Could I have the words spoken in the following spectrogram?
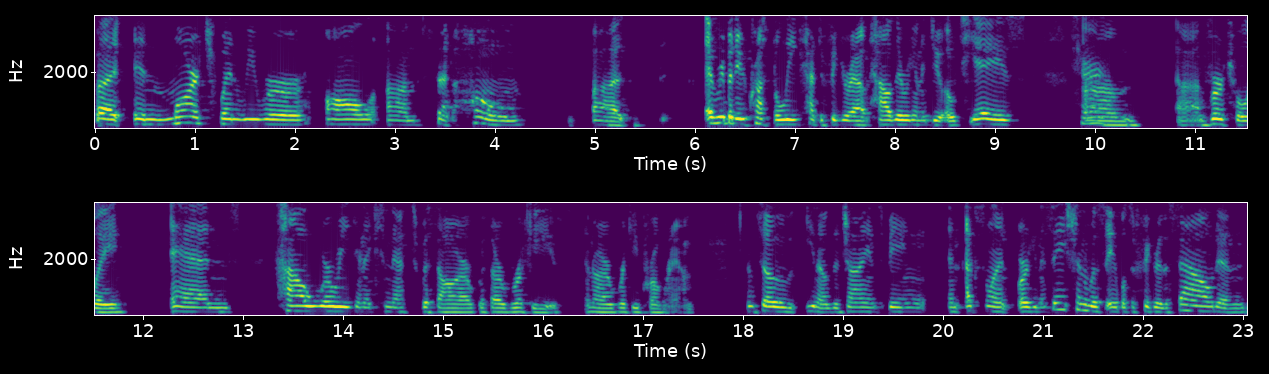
But in March, when we were all um, sent home, uh, everybody across the league had to figure out how they were going to do OTAs sure. um, uh, virtually, and how were we going to connect with our with our rookies in our rookie program. And so, you know, the Giants being an excellent organization was able to figure this out, and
